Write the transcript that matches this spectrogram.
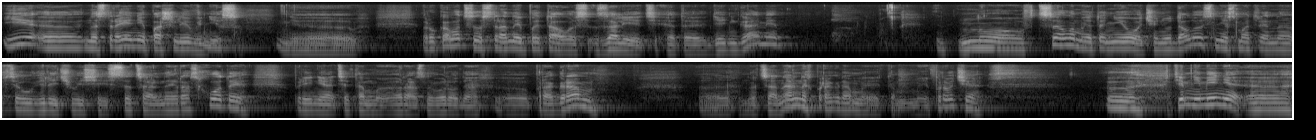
и э, настроения пошли вниз. Э, Руководство страны пыталось залить это деньгами, но в целом это не очень удалось, несмотря на все увеличивающиеся социальные расходы, принятие там разного рода э, программ, э, национальных программ и, там, и прочее. Э, тем не менее,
